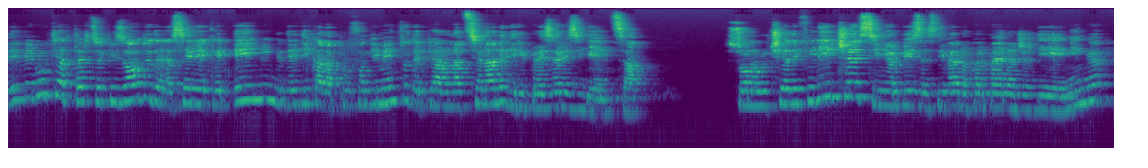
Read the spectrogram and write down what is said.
Benvenuti al terzo episodio della serie che Aiming dedica all'approfondimento del Piano Nazionale di Ripresa e Resilienza. Sono Lucia De Felice, Senior Business Developer Manager di Aiming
